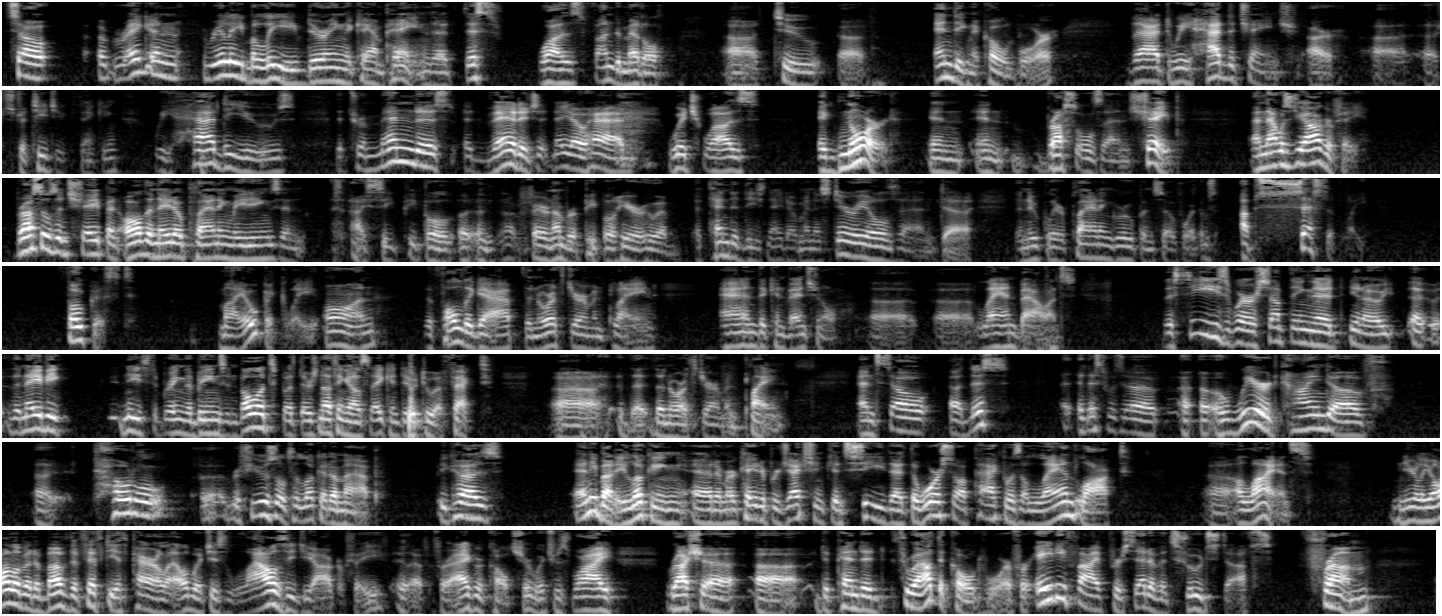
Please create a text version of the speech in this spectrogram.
So uh, Reagan really believed during the campaign that this was fundamental uh, to uh, ending the Cold War, that we had to change our uh, uh, strategic thinking. We had to use the tremendous advantage that NATO had, which was ignored in, in Brussels and SHAPE, and that was geography. Brussels and SHAPE and all the NATO planning meetings, and I see people, a, fair number of people here who have attended these NATO ministerials and uh, the nuclear planning group and so forth. It was obsessively focused myopically on the Fulda Gap, the North German Plain, and the conventional uh, uh, land balance. The seas were something that, you know, uh, the Navy needs to bring the beans and bullets, but there's nothing else they can do to affect uh, the, the North German Plain. And so uh, this this was a, a, a, weird kind of uh, total refusal to look at a map because Anybody looking at a Mercator projection can see that the Warsaw Pact was a landlocked uh, alliance, nearly all of it above the 50th parallel, which is lousy geography uh, for agriculture, which was why Russia uh, depended throughout the Cold War for 85% of its foodstuffs from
